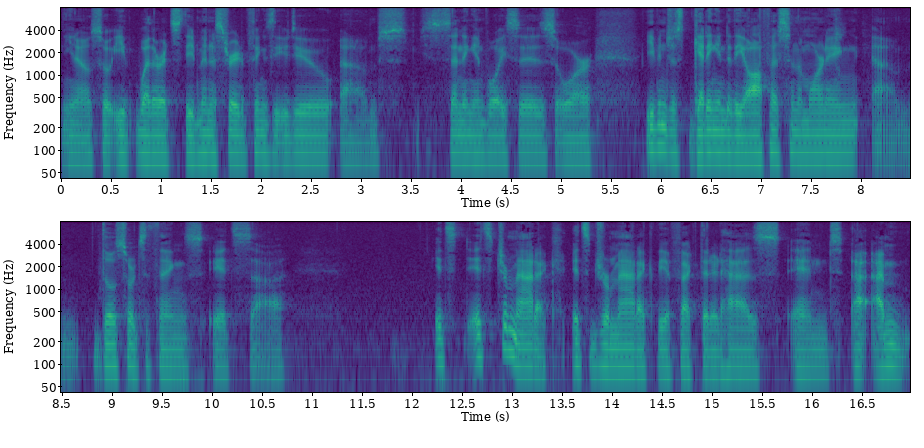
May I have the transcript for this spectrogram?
You know, so e- whether it's the administrative things that you do, um, s- sending invoices, or even just getting into the office in the morning, um, those sorts of things. It's uh, it's it's dramatic. It's dramatic the effect that it has, and I, I'm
